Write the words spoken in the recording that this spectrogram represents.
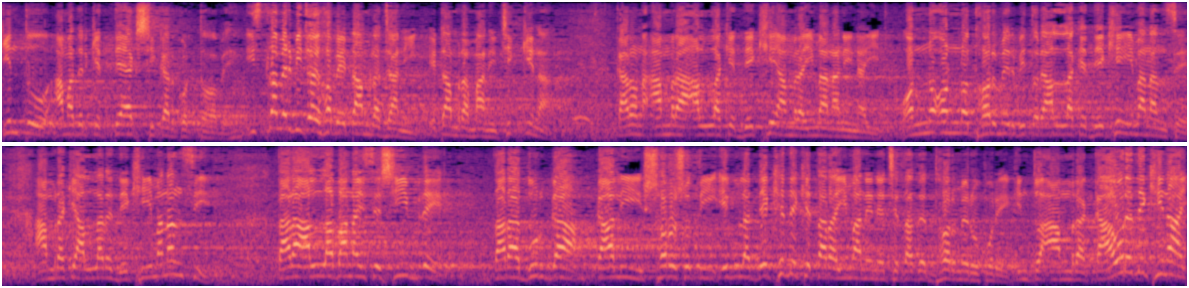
কিন্তু আমাদেরকে ত্যাগ স্বীকার করতে হবে। ইসলামের বিজয় হবে এটা আমরা জানি, এটা আমরা মানি, ঠিক কিনা? কারণ আমরা আল্লাহকে দেখে আমরা ইমান আনি নাই। অন্য অন্য ধর্মের ভিতরে আল্লাহকে দেখে ইমান আনছে। আমরা কি আল্লাহরে দেখে ইমান আনছি? তারা আল্লাহ বানাইছে শিবরে, তারা দুর্গা, কালী, সরস্বতী, এগুলা দেখে দেখে তারা ইমান এনেছে তাদের ধর্মের উপরে। কিন্তু আমরা কাউরে দেখি নাই।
